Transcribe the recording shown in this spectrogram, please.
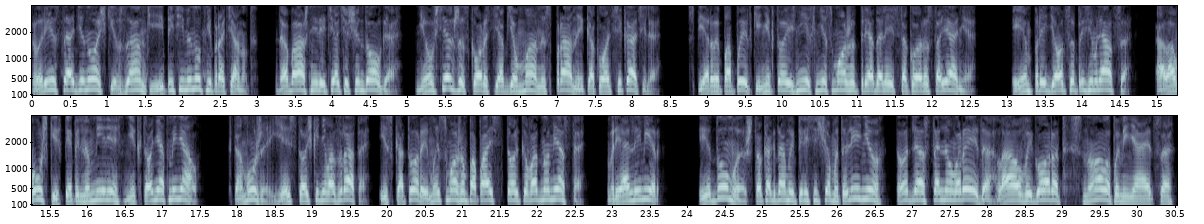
«Туристы-одиночки в замке и пяти минут не протянут. До башни лететь очень долго. Не у всех же скорость и объем маны спраны, как у отсекателя. С первой попытки никто из них не сможет преодолеть такое расстояние. Им придется приземляться, а ловушки в пепельном мире никто не отменял. К тому же есть точка невозврата, из которой мы сможем попасть только в одно место — в реальный мир. И думаю, что когда мы пересечем эту линию, то для остального рейда лавовый город снова поменяется.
